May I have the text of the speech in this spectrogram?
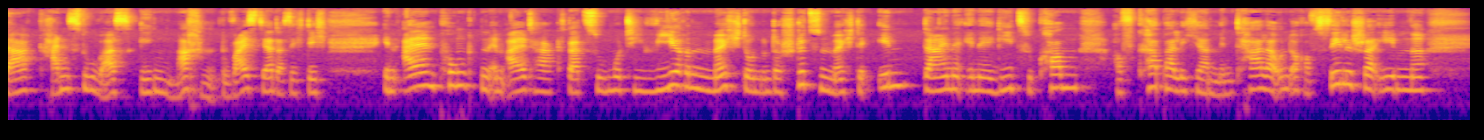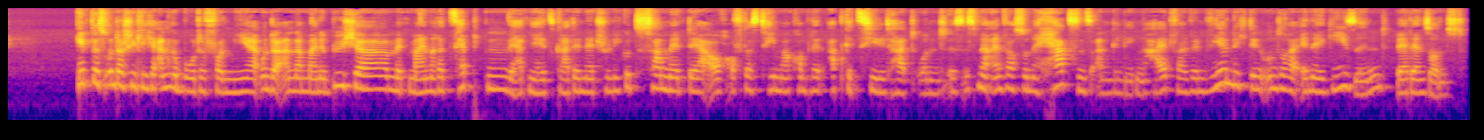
da kannst du was gegen machen. Du weißt ja, dass ich dich in allen Punkten im Alltag dazu motivieren möchte und unterstützen möchte, in deine Energie zu kommen, auf körperlicher, mentaler und auch auf seelischer Ebene gibt es unterschiedliche Angebote von mir, unter anderem meine Bücher mit meinen Rezepten. Wir hatten ja jetzt gerade den Naturally Good Summit, der auch auf das Thema komplett abgezielt hat. Und es ist mir einfach so eine Herzensangelegenheit, weil wenn wir nicht in unserer Energie sind, wer denn sonst?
